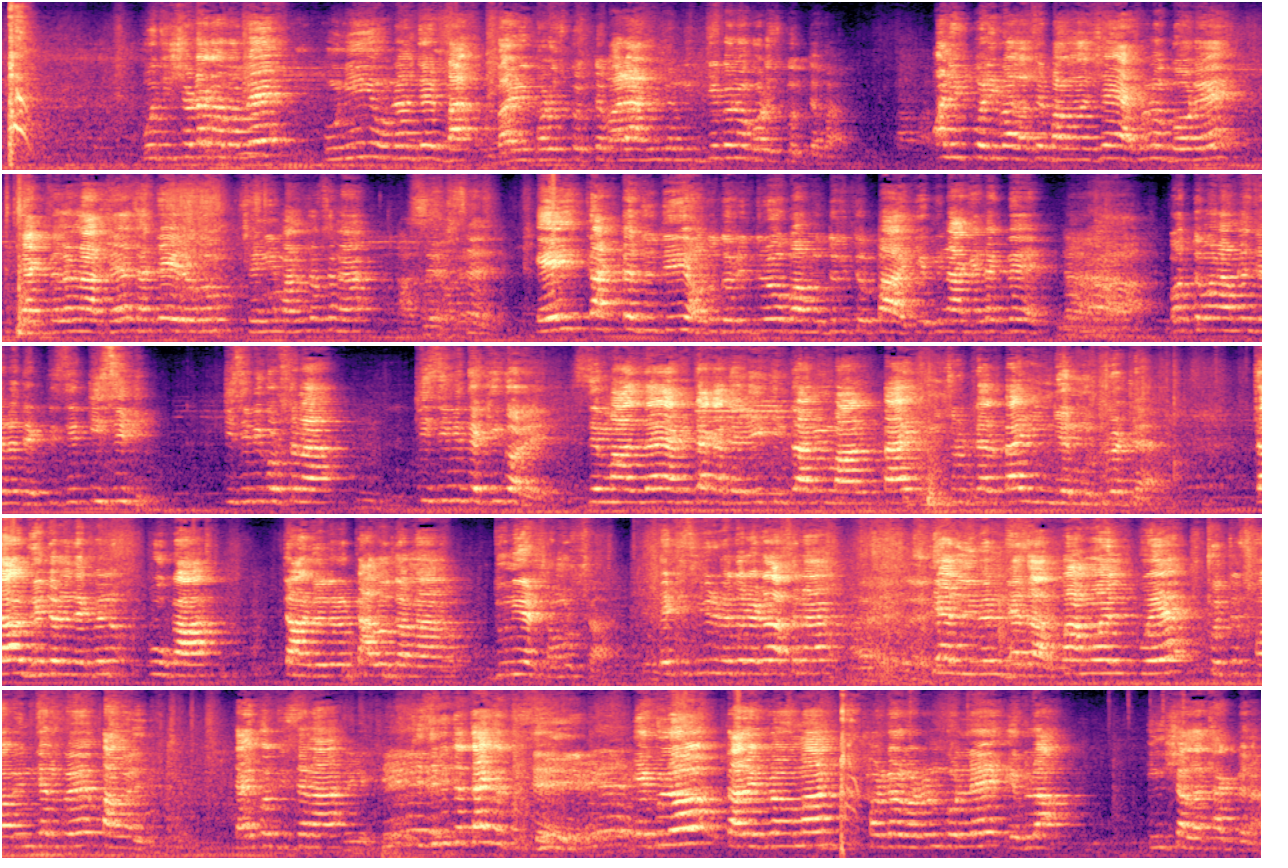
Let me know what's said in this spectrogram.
পঁচিশশো টাকা পাবে উনি ওনাদের বাড়ির খরচ করতে পারে আনুষঙ্গিক যে কোনো খরচ করতে পারে। অনেক পরিবার আছে বাংলাদেশে এখনও গড়ে এক বেলা না খেয়ে থাকে এরকম শ্রেণির মানুষ আছে না? আছে এই কার্ডটা যদি হতদরিদ্র বা মধ্যবিত্ত পায় কেউ কি না আগে থাকবে? বর্তমানে আমরা যেটা দেখতেছি টিসিবি টিসিবি করছে না। টিসিবিতে কি করে? যে মাল দেয়, আমি টাকা দিই কিন্তু আমি মাল পাই, মুসুর ডাল পাই, ইন্ডিয়ান মুসুর ডাল। তার ভেতরে দেখবেন পোকা, তার ভেতরে কালো দানা, দুনিয়ার সমস্যা। এই টিসিবির ভেতরে এটা আছে না? তেল দিবেন ভেজাল। পাম অয়েল কুয়ে করতে সয়াবিন তেল কুয়ে, পাম অয়েল তাই করতেছে না? টিসিবি তো তাই করতেছে। এগুলো তারেক রহমান সরকার গঠন করলে এগুলো ইনশাল্লাহ থাকবে না।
